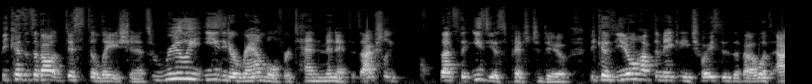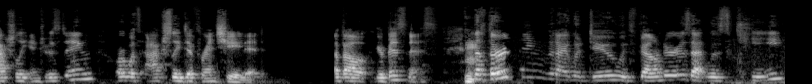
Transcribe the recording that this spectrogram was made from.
because it's about distillation. It's really easy to ramble for 10 minutes. It's actually that's the easiest pitch to do because you don't have to make any choices about what's actually interesting or what's actually differentiated about your business. Hmm. The third thing that I would do with founders that was key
